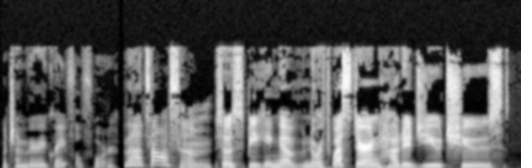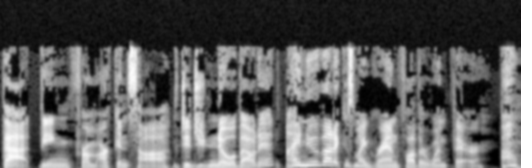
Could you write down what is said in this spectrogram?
which I'm very grateful for. That's awesome. So speaking of Northwestern, how did you choose that being from Arkansas? Did you know about it? I knew about it because my grandfather went there. Oh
